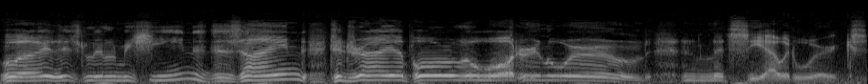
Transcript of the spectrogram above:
Why, this little machine is designed to dry up all the water in the world. And let's see how it works.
